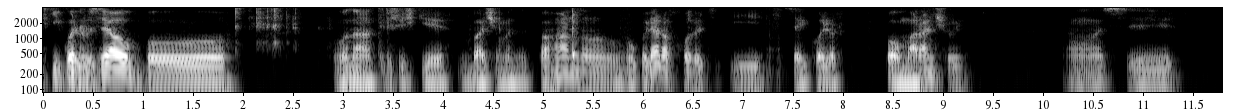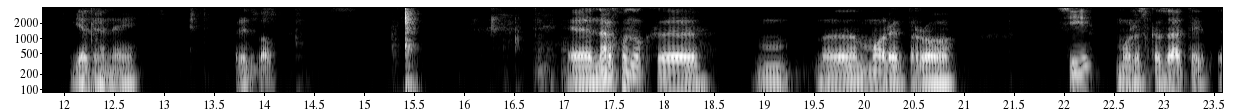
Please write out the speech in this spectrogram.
такий кольор взяв, бо вона трішечки бачить мене погано, в окулярах ходить, і цей кольор помаранчевий. Ось і я для неї придбав. Е, На рахунок е, е, море про Сі, можу сказати, е,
